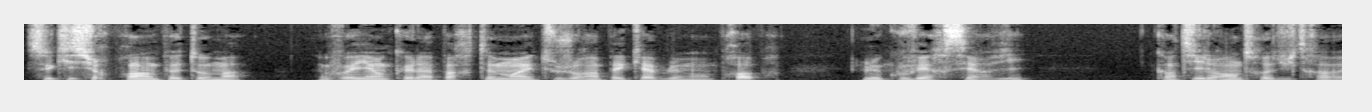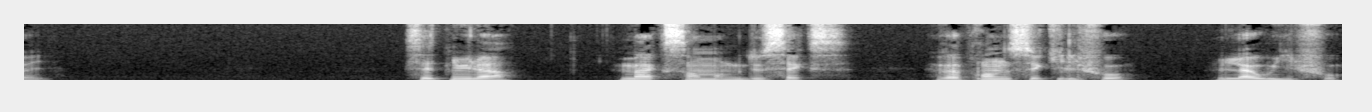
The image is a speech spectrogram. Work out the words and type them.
Ce qui surprend un peu Thomas, voyant que l'appartement est toujours impeccablement propre, le couvert servi, quand il rentre du travail. Cette nuit-là, Max, en manque de sexe, va prendre ce qu'il faut, là où il faut.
